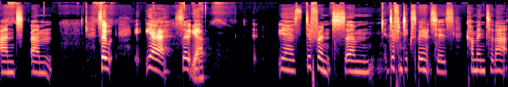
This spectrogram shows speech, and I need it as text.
and um, so yeah, so yeah. It, yes different um, different experiences come into that.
